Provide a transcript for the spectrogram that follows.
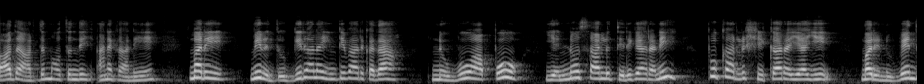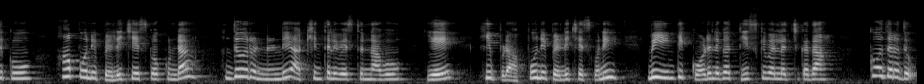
బాధ అర్థమవుతుంది అనగానే మరి మీరు దుగ్గిరాల ఇంటివారు కదా. నువ్వు అప్పు ఎన్నోసార్లు తిరిగారని పుకార్లు షికారయ్యాయి. మరి నువ్వెందుకు? అప్పుని పెళ్ళి చేసుకోకుండా దూరం నుండి అక్షింతలు వేస్తున్నావు. ఏ? ఇప్పుడు అప్పుని పెళ్ళి చేసుకుని మీ ఇంటి కోడలుగా తీసుకువెళ్ళొచ్చు కదా. కుదరదు.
